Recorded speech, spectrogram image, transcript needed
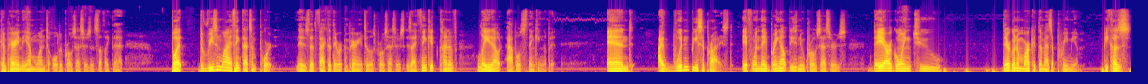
comparing the M1 to older processors and stuff like that. But the reason why I think that's important is that the fact that they were comparing it to those processors is I think it kind of laid out Apple's thinking a bit. And I wouldn't be surprised if when they bring out these new processors, they are going to they're going to market them as a premium because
